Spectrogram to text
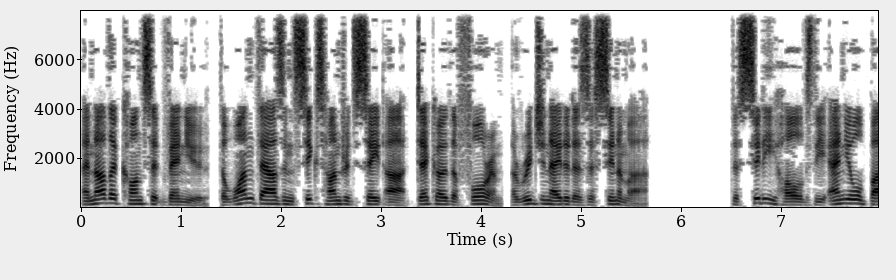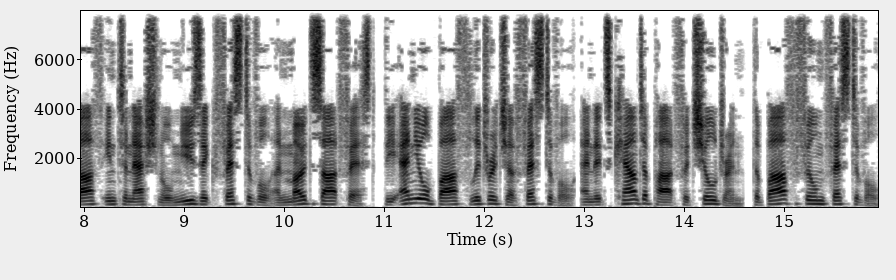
Another concert venue, the 1,600-seat Art Deco The Forum, originated as a cinema, the city holds the annual Bath International Music Festival and Mozartfest, the annual Bath Literature Festival and its counterpart for children, the Bath Film Festival,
